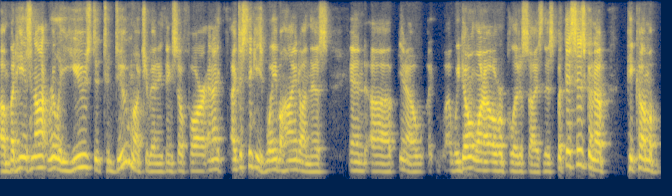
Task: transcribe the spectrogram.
um, but he has not really used it to do much of anything so far. And I, I just think he's way behind on this. And uh, you know, we don't want to over politicize this, but this is going to become a,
